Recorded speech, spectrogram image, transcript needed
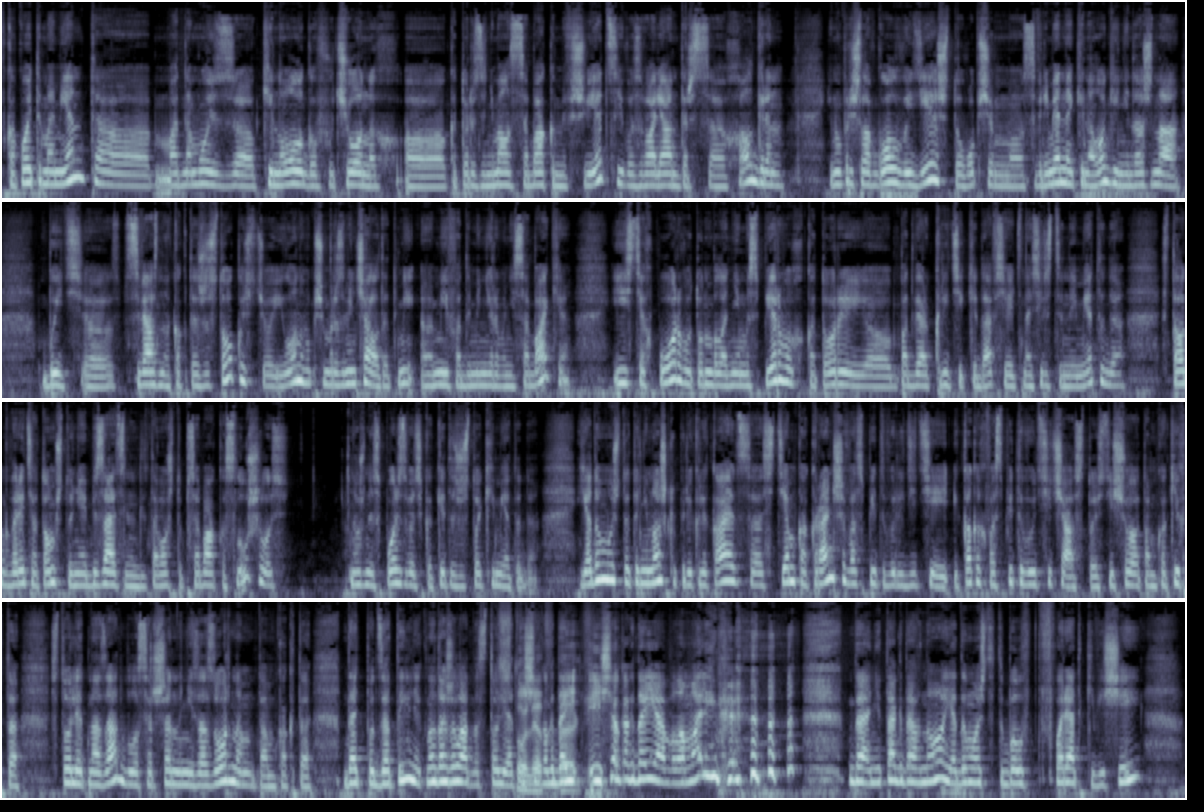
В какой-то момент э, одному из э, кинологов, ученых, э, который занимался собаками в Швеции, его звали Андерс Халгрен, ему пришла в голову идея, что, в общем, современная кинология не должна быть связана как-то с жестокостью, и он, в общем, развенчал этот миф о доминировании собаки, и с тех пор вот он был одним из первых, который подверг критике, да, все эти насильственные методы, стал говорить о том, что не обязательно для того, чтобы собака слушалась, нужно использовать какие-то жестокие методы. Я думаю, что это немножко перекликается с тем, как раньше воспитывали детей и как их воспитывают сейчас. То есть еще там каких-то сто лет назад было совершенно незазорным там как-то дать подзатыльник. Ну даже ладно, сто лет. 100 еще, лет когда, еще когда я была маленькая. да, не так давно. Я думаю, что это было в порядке вещей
